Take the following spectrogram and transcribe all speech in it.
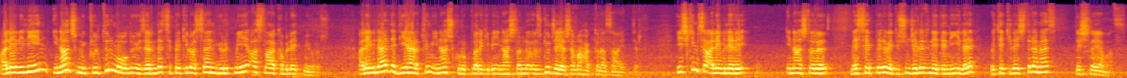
Aleviliğin inanç mı kültür mü olduğu üzerinde spekülasyon yürütmeyi asla kabul etmiyoruz. Aleviler de diğer tüm inanç grupları gibi inançlarını özgürce yaşama hakkına sahiptir. Hiç kimse Alevileri inançları, mezhepleri ve düşünceleri nedeniyle ötekileştiremez, dışlayamaz.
